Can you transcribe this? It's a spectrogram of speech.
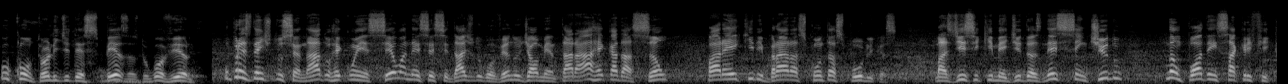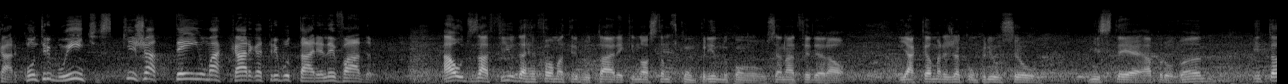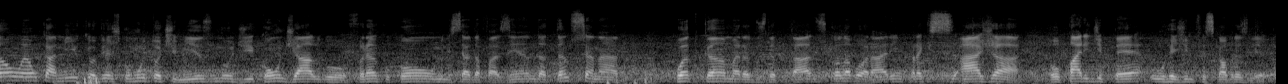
o controle de despesas do governo. O presidente do Senado reconheceu a necessidade do governo de aumentar a arrecadação para equilibrar as contas públicas, mas disse que medidas nesse sentido não podem sacrificar contribuintes que já têm uma carga tributária elevada. Há o desafio da reforma tributária que nós estamos cumprindo com o Senado Federal e a Câmara já cumpriu o seu mistério aprovando. Então é um caminho que eu vejo com muito otimismo, de com um diálogo franco com o Ministério da Fazenda, tanto o Senado quanto Câmara dos Deputados colaborarem para que haja ou pare de pé o regime fiscal brasileiro.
